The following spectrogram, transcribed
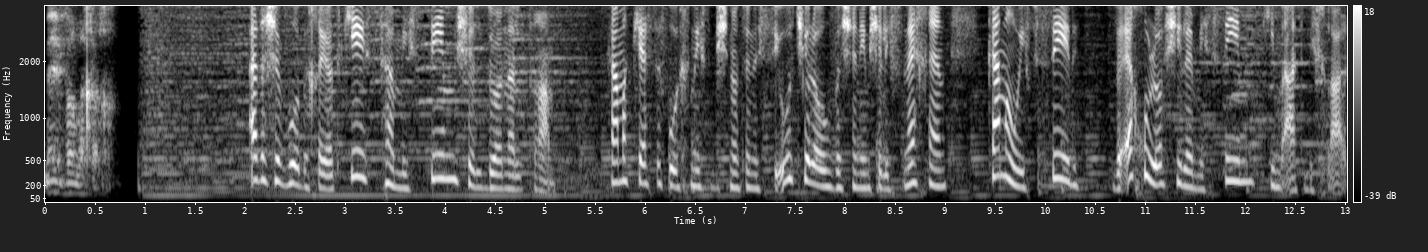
מעבר לכך. אז השבוע בחיות כיס, המיסים של דונלד טראמפ. כמה כסף הוא הכניס בשנות הנשיאות שלו ובשנים שלפני כן, כמה הוא הפסיד, ואיך הוא לא שילם מיסים כמעט בכלל.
